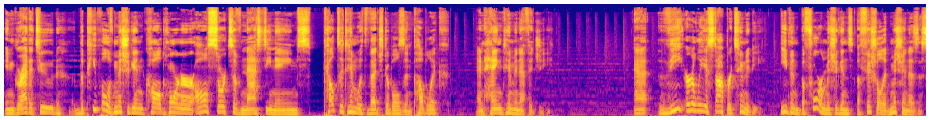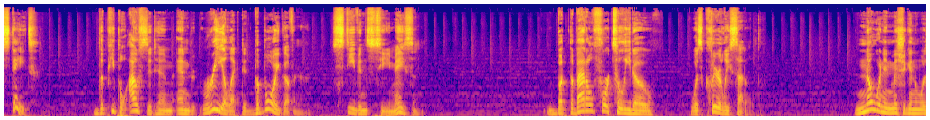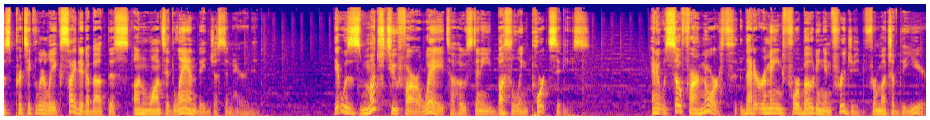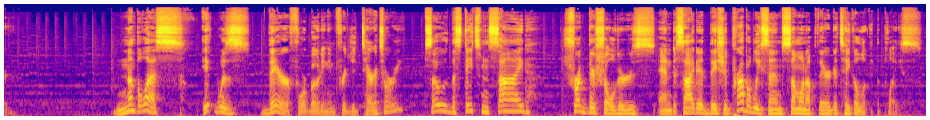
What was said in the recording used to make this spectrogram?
In gratitude, the people of Michigan called Horner all sorts of nasty names, pelted him with vegetables in public, and hanged him in effigy. At the earliest opportunity, even before Michigan's official admission as a state, the people ousted him and re elected the boy governor, Stevens T. Mason. But the battle for Toledo was clearly settled. No one in Michigan was particularly excited about this unwanted land they'd just inherited. It was much too far away to host any bustling port cities and it was so far north that it remained foreboding and frigid for much of the year. Nonetheless, it was their foreboding and frigid territory, so the statesmen sighed, shrugged their shoulders, and decided they should probably send someone up there to take a look at the place.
